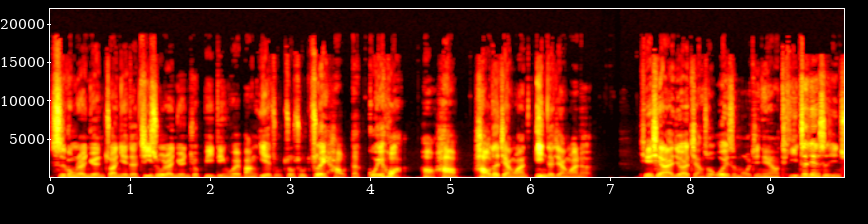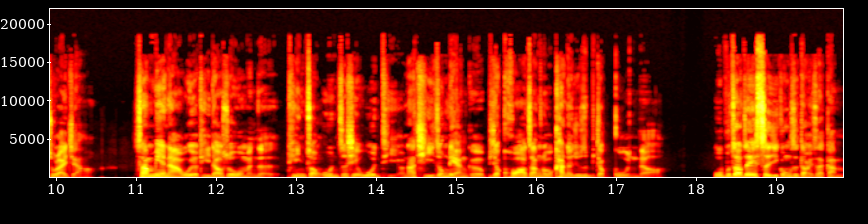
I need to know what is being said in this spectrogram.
施工人员、专业的技术人员，就必定会帮业主做出最好的规划。好好好的讲完，硬的讲完了，接下来就要讲说为什么我今天要提这件事情出来讲啊。上面啊，我有提到说我们的听众问这些问题啊，那其中两个比较夸张的，我看的就是比较滚的哦。我不知道这些设计公司到底在干嘛。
